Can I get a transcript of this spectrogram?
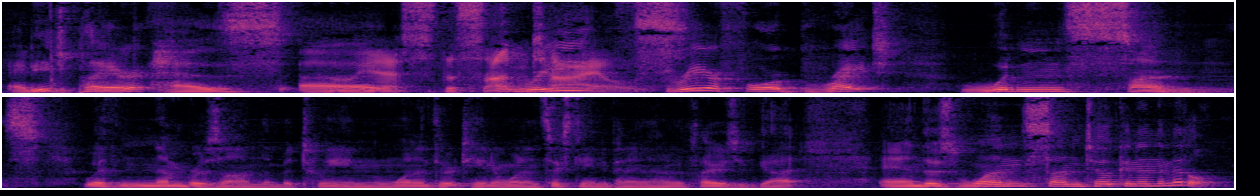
And each player has uh, yes, the sun three, tiles. three or four bright wooden suns with numbers on them between 1 and 13 or 1 and 16, depending on how many players you've got. And there's one sun token in the middle.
